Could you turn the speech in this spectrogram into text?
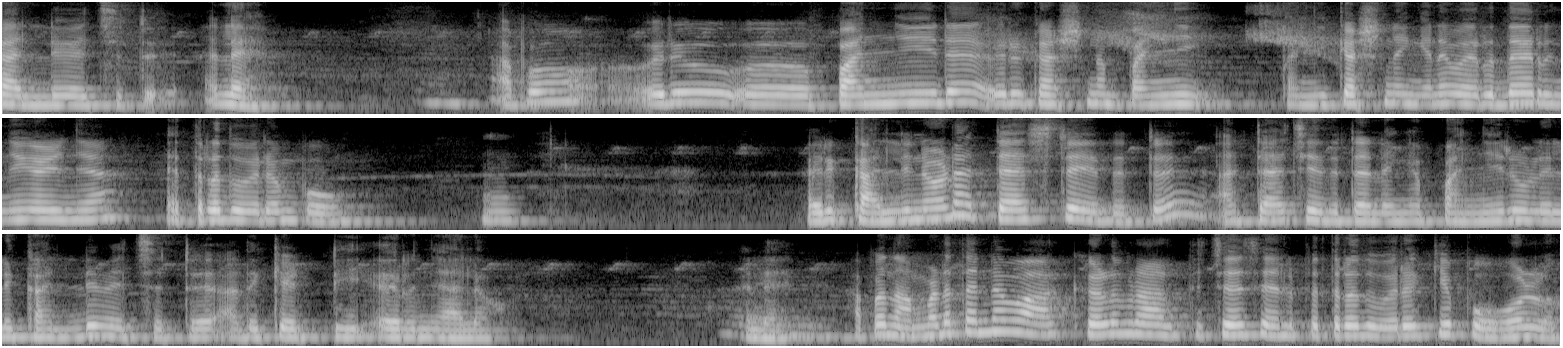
കല്ല് വെച്ചിട്ട് അല്ലേ? അപ്പോൾ ഒരു പഞ്ഞിയുടെ ഒരു കഷ്ണം പഞ്ഞി പഞ്ഞി കഷ്ണം ഇങ്ങനെ വെറുതെ എറിഞ്ഞു കഴിഞ്ഞാൽ എത്ര ദൂരം പോവും? ഒരു കല്ലിനോട് അറ്റാച്ച് ചെയ്തിട്ട് അറ്റാച്ച് ചെയ്തിട്ട് അല്ലെങ്കിൽ പഞ്ഞിയുടെ ഉള്ളിൽ കല്ല് വെച്ചിട്ട് അത് കെട്ടി എറിഞ്ഞാലോ? അല്ലേ? അപ്പോൾ നമ്മുടെ തന്നെ വാക്കുകൾ പ്രാർത്ഥിച്ചാൽ ചിലപ്പോൾ ഇത്ര ദൂരമൊക്കെ പോവുള്ളൂ.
